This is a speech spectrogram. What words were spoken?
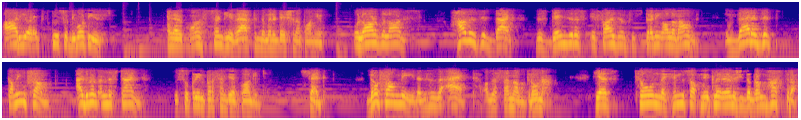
are your exclusive devotees and are constantly wrapped in the meditation upon you. O Lord of the Lords, how is it that this dangerous effulgence is spreading all around? Where is it coming from? I do not understand. The Supreme Personality of Godhead said, Know from me that this is the act of the son of Drona. He has thrown the hymns of nuclear energy, the Brahmastra,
